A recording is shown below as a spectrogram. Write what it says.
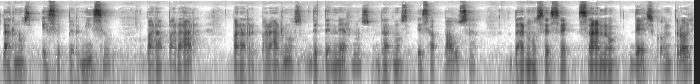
darnos ese permiso para parar, para repararnos, detenernos, darnos esa pausa, darnos ese sano descontrol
